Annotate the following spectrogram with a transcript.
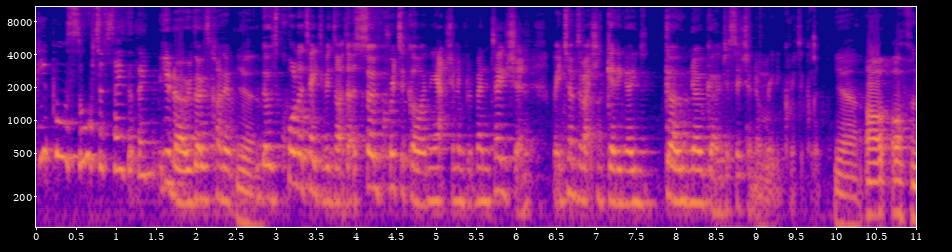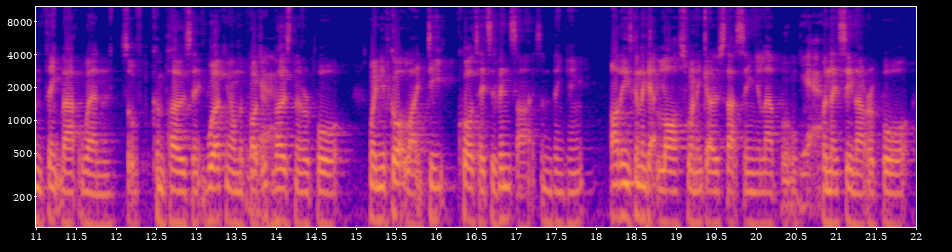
people sort of say that they, you know, those kind of yeah. those qualitative insights that are so critical in the actual implementation, but in terms of actually getting a go no go decision, are mm. really critical. Yeah, I often think that when sort of composing, working on the project, yeah. composing the report, when you've got like deep qualitative insights, and thinking, are these going to get lost when it goes to that senior level? Yeah. When they see that report,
